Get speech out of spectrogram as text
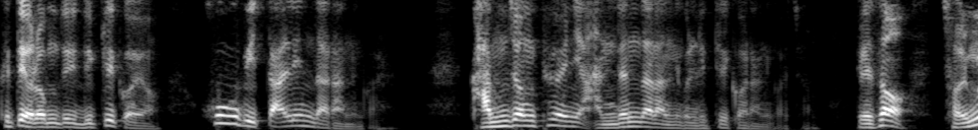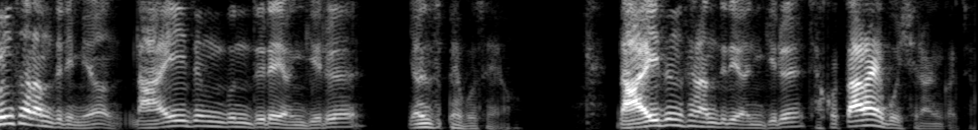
그때 여러분들이 느낄 거예요 호흡이 딸린다라는 걸 감정 표현이 안 된다라는 걸 느낄 거라는 거죠. 그래서 젊은 사람들이면 나이 든 분들의 연기를 연습해 보세요. 나이 든 사람들의 연기를 자꾸 따라해 보시라는 거죠.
